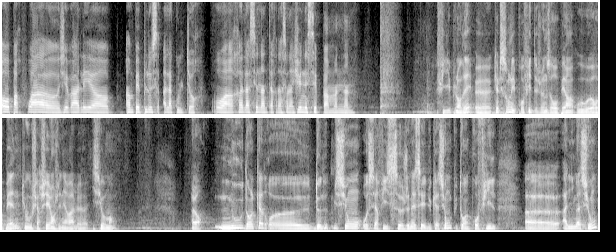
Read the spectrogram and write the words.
ou parfois euh, je vais aller un peu plus à la culture ou à la relations internationales. Je ne sais pas maintenant. Philippe Landais, euh, quels sont les profils de jeunes Européens ou Européennes que vous cherchez en général euh, ici au Mans? Alors, nous, dans le cadre euh, de notre mission au service jeunesse et éducation, plutôt un profil animation,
